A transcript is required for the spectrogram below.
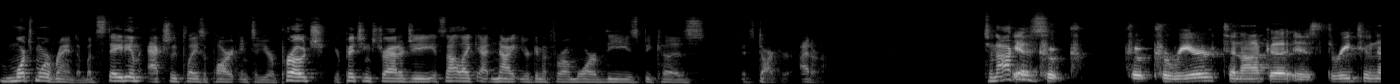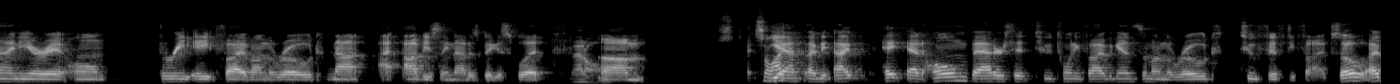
much more random. But Stadium actually plays a part into your approach, your pitching strategy. It's not like at night you're going to throw more of these because it's darker. I don't know. Tanaka's yeah, ca- career Tanaka is three two nine ERA at home, three eight five on the road. Not obviously not as big a split at all. Um, so yeah, I, I, mean, I hey at home batters hit 225 against them on the road 255. So I,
